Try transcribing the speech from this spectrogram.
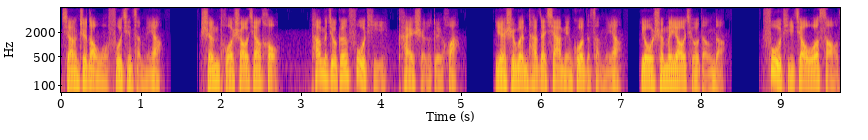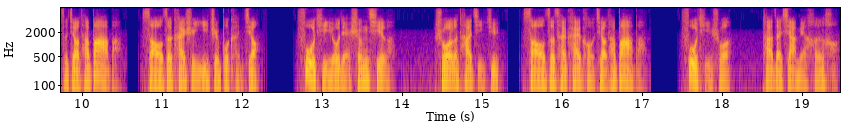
想知道我父亲怎么样。神婆烧香后，他们就跟附体开始了对话，也是问他在下面过得怎么样，有什么要求等等。附体叫我嫂子叫他爸爸，嫂子开始一直不肯叫，附体有点生气了。说了他几句，嫂子才开口叫他爸爸。附体说他在下面很好，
